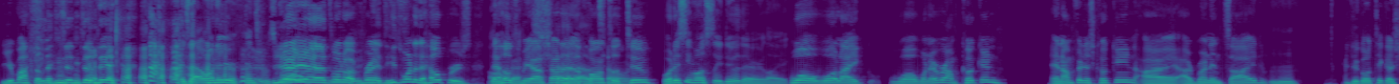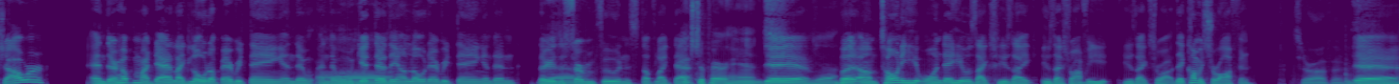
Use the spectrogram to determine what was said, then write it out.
You're about to listen to this. Is that one of your friends from school? yeah, yeah, that's one of my friends. He's one of the helpers that helps me out. Shout, Shout out out to Alfonso Tony. too. What does he mostly do there? Like, Well, well, like, well, whenever I'm cooking and I'm finished cooking, I I run inside hmm to go take a shower, and they're helping my dad like load up everything, and then and then when we get there, they unload everything, and then they're either serving food and stuff like that. extra pair of hands. Yeah, yeah, yeah. But um, Tony, he, one day he was like, he's like, he was like Sarafi. He, he was like Saraf. They call me Sarafin. Sir often. Yeah, yeah.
